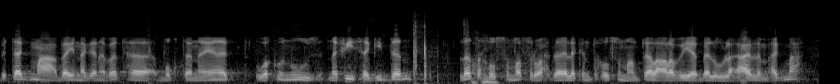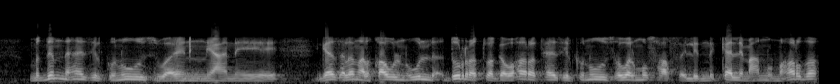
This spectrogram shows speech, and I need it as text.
بتجمع بين جنباتها مقتنيات وكنوز نفيسة جدا. لا تخص مصر وحدها لكن تخص المنطقة العربية بل والعالم أجمع. من ضمن هذه الكنوز وإن يعني جاز لنا القول نقول درة وجوهرة هذه الكنوز هو المصحف اللي بنتكلم عنه النهارده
